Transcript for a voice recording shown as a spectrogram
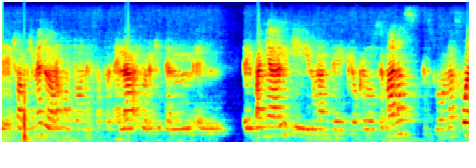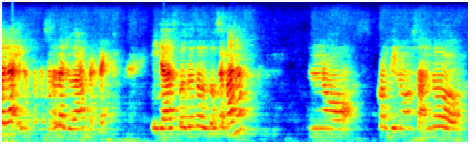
De hecho a mí me ayudaron montones. A Antonella yo le quité el, el- el pañal y durante creo que dos semanas estuvo en la escuela y los profesores le ayudaron perfecto. Y ya después de esas dos semanas no continuó usando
